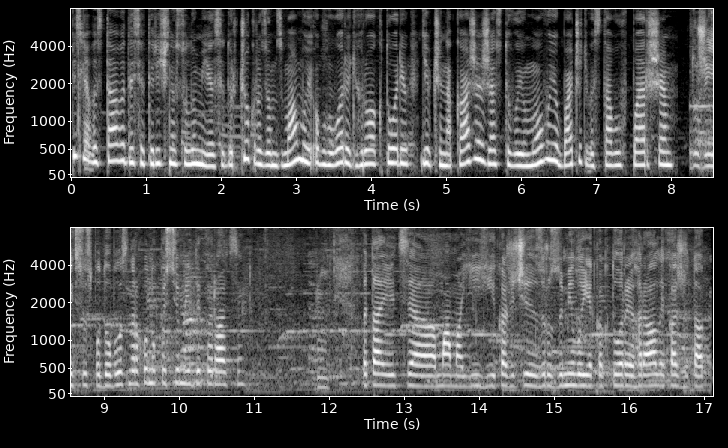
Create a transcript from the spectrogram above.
Після вистави десятирічна Соломія Сидорчук разом з мамою обговорюють гру акторів. Дівчина каже, жестовою мовою бачить виставу вперше. Дуже їй все сподобалось на рахунок костюмів і декорацій. Питається мама її, каже, чи зрозуміло, як актори грали. Каже, так.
